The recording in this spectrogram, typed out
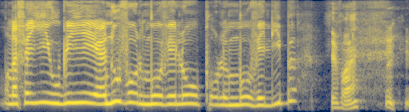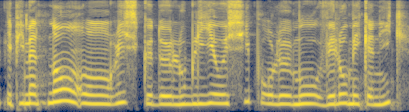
on a failli oublier à nouveau le mot vélo pour le mot vélib. C'est vrai. Et puis maintenant, on risque de l'oublier aussi pour le mot vélo mécanique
